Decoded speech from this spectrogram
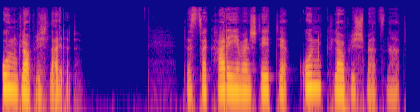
unglaublich leidet. Dass da gerade jemand steht, der unglaublich Schmerzen hat.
